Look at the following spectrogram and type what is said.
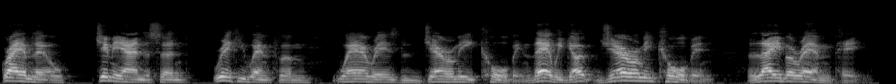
Graham Little, Jimmy Anderson, Ricky Wentham. Where is Jeremy Corbyn? There we go. Jeremy Corbyn, Labour MP.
